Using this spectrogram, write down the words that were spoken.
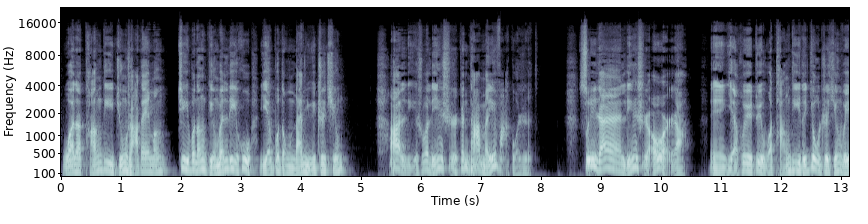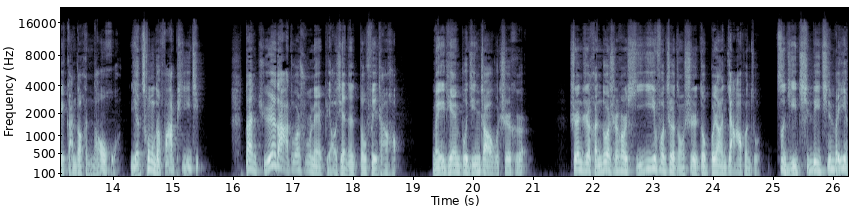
我那堂弟穷傻呆萌，既不能顶门立户，也不懂男女之情。按理说，林氏跟他没法过日子。虽然林氏偶尔啊，嗯，也会对我堂弟的幼稚行为感到很恼火，也冲他发脾气，但绝大多数呢，表现的都非常好，每天不仅照顾吃喝。甚至很多时候洗衣服这种事都不让丫鬟做，自己亲力亲为呀。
